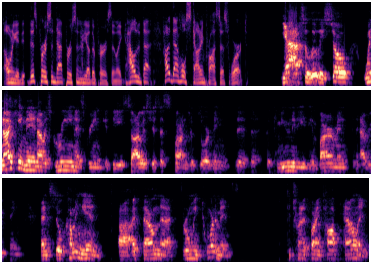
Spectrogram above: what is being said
I want to get this person, that person, and the other person? Like, how did that, how did that whole scouting process work? Yeah, absolutely. So when I came in, I was green as green could be. So I was just a sponge absorbing the, the, the community, the environment, and everything. And so coming in, uh, I found that throwing tournaments to try to find top talent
